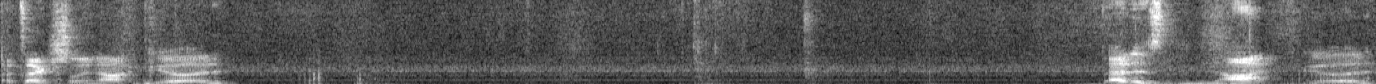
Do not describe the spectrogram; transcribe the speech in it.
That's actually not good. That is not good.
